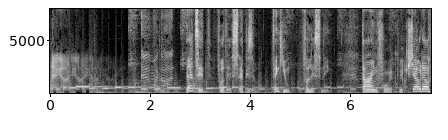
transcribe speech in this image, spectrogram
Hang on, oh That's it for this episode. Thank you for listening. Time for a quick shout out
